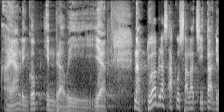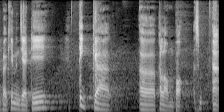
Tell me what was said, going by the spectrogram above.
Ah, ya, lingkup indrawi ya. Nah, 12 aku salah cita dibagi menjadi tiga uh, kelompok Nah,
